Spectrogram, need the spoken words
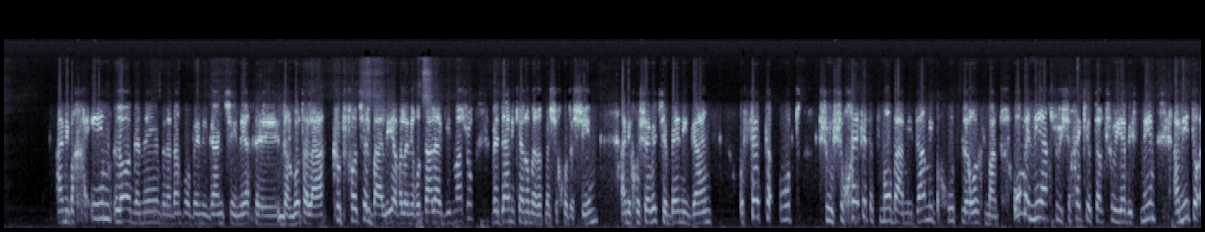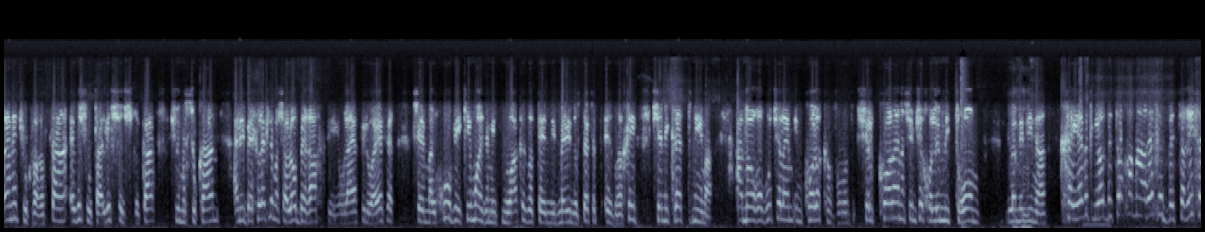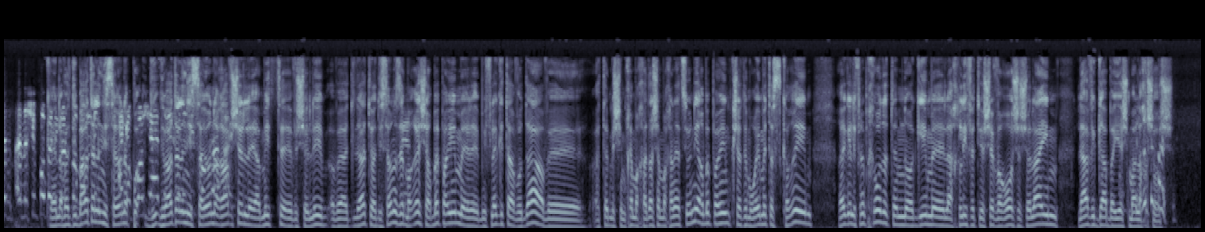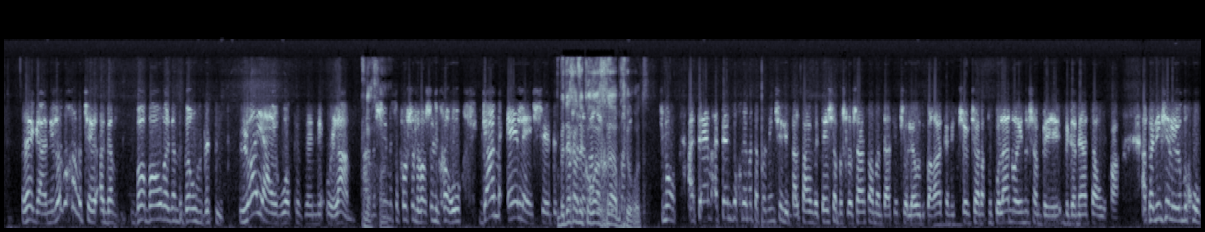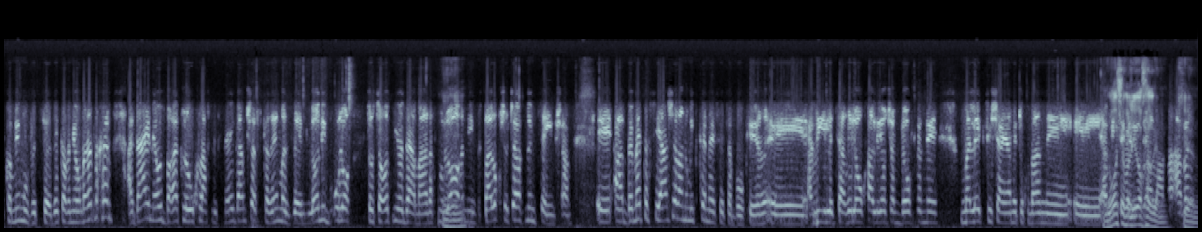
אני בחיים לא אגנה בן אדם כמו בני גנץ שהניח אה, דרגות על הכתפות של בעלי, אבל אני רוצה להגיד משהו, ואת זה אני כן אומרת במשך חודשים. אני חושבת שבני גנץ עושה טעות שהוא שוחק את עצמו בעמידה מבחוץ לאורך זמן. הוא מניח שהוא יישחק יותר כשהוא יהיה בפנים. אני טוענת שהוא כבר עשה איזשהו תהליך של שחיקה שהוא מסוכן. אני בהחלט למשל לא בירכתי, אולי אפילו ההפך, כשהם הלכו והקימו איזה מין תנועה כזאת, אה, נדמה לי נוספת אזרחית, שנקראת פנימה. המעורבות שלהם, עם כל הכבוד, של כל האנשים שיכולים לתרום למדינה, חייבת להיות בתוך המערכת, וצריך אנשים פה... כן, אבל דיברת על הניסיון, שהיה דיברת על הניסיון פה הרב. של אה, עמית אה, ושלי, ואת יודעת, הניסיון הזה כן. מראה שהרבה פעמים אה, מפלגת העבודה, ואתם בשמכם החדש המחנה הציוני, הרבה פעמים כשאתם רואים את הסקרים, רגע לפני בחירות אתם נוהגים להחליף את יושב הראש, השאלה אם לאבי גבאי יש מה לחשוש. רגע, אני לא זוכרת ש... אגב, בואו בוא רגע נדבר עובדתית. לא היה אירוע כזה מעולם. נכון. האנשים בסופו של דבר שנבחרו, גם אלה ש... בדרך כלל זה קורה אחרי הבחירות. תשמעו, אתם, אתם זוכרים את הפנים שלי ב-2009 ב-13 מנדטים של אהוד ברק, אני חושבת שאנחנו כולנו היינו שם בגני התערוכה. הפנים שלי היו מחורקמים ובצדק, אבל אני אומרת לכם, עדיין אהוד ברק לא הוחלף לפני, גם כשהסקרים הזה לא ניבאו לו תוצאות מי יודע מה, אנחנו לא, מהמם. אני בכלל לא חושבת שאנחנו נמצאים שם. אה, באמת הסיעה שלנו מתכנסת הבוקר, אה, אני לצערי לא אוכל להיות שם באופן אה, מלא כפי שהיה מתוכנן. אה, אה, מראש, אבל יהיו אחרים. כן.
